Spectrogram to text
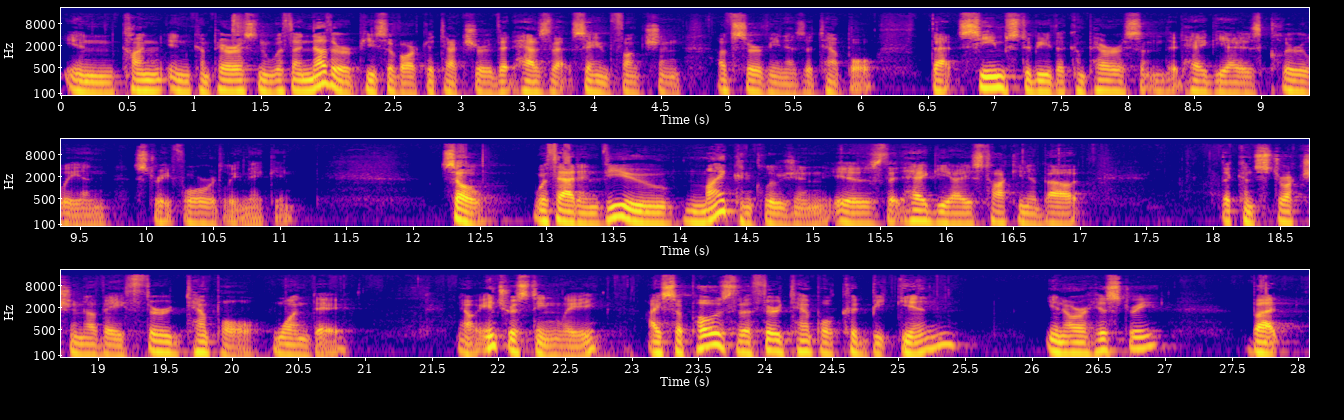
in, con- in comparison with another piece of architecture that has that same function of serving as a temple. That seems to be the comparison that Haggai is clearly and straightforwardly making. So, with that in view, my conclusion is that Haggai is talking about the construction of a third temple one day. Now, interestingly, I suppose the third temple could begin in our history, but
